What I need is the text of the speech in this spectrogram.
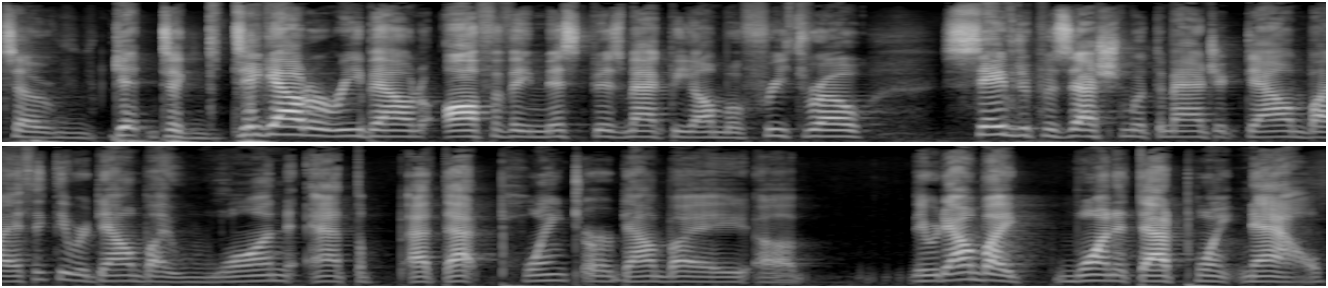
to get to dig out a rebound off of a missed Bismack Biyombo free throw, saved a possession with the Magic down by I think they were down by one at the at that point or down by uh, they were down by one at that point now.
